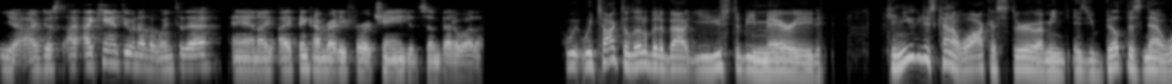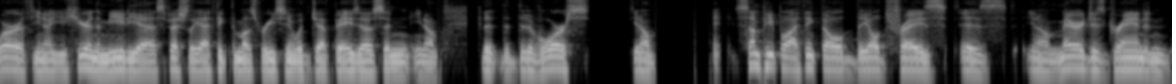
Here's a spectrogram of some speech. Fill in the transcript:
yeah, I just I, I can't do another winter there, and I, I think I'm ready for a change and some better weather we, we talked a little bit about you used to be married. Can you just kind of walk us through? I mean, as you built this net worth, you know, you hear in the media, especially I think the most recent with Jeff Bezos and, you know, the, the, the divorce, you know, eh, some people I think the old the old phrase is, you know, marriage is grand and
